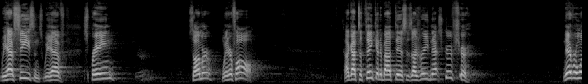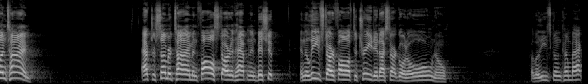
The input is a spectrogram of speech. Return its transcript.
We have seasons. We have spring, summer, winter, fall. I got to thinking about this as I was reading that scripture. Never one time after summertime and fall started happening, Bishop, and the leaves started falling off the tree, did I start going, oh no. Are the leaves going to come back?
